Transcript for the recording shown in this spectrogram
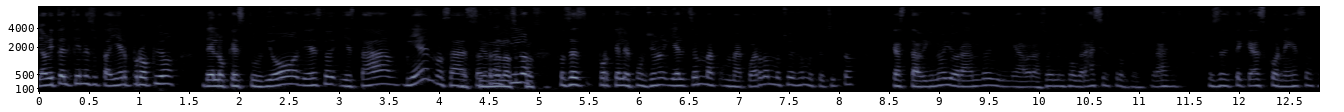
Y ahorita él tiene su taller propio de lo que estudió, de esto, y está bien, o sea, está Haciendo tranquilo. Entonces, porque le funcionó. Y él se me, me acuerdo mucho de ese muchachito que hasta vino llorando y me abrazó y me dijo, gracias, profe, gracias. Entonces te quedas con eso.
